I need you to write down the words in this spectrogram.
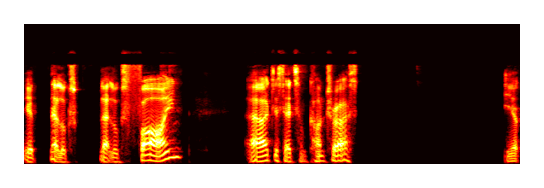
yep, that looks that looks fine. Uh, just add some contrast. Yep,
